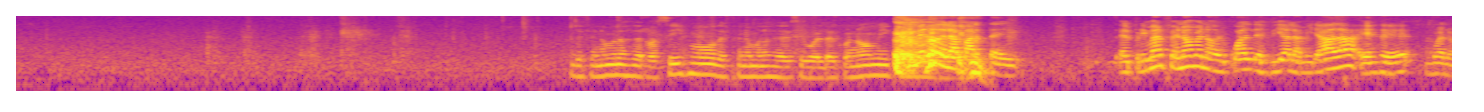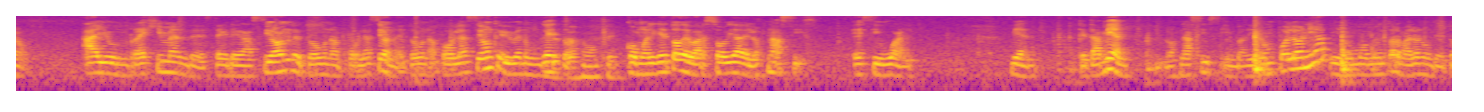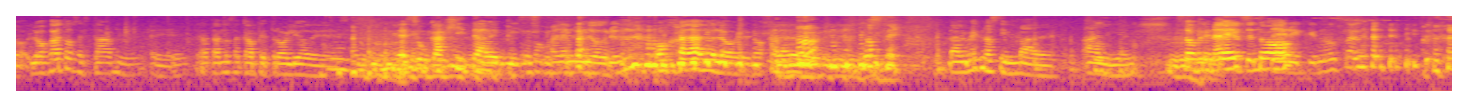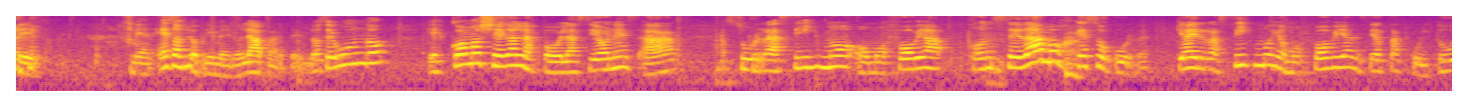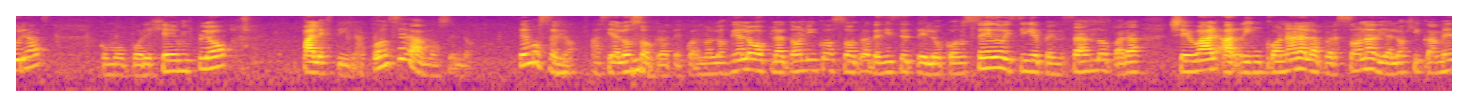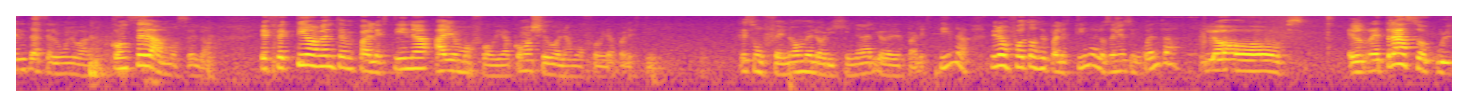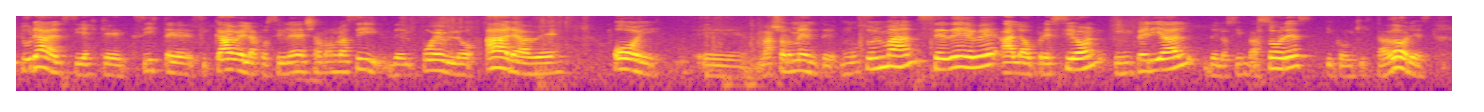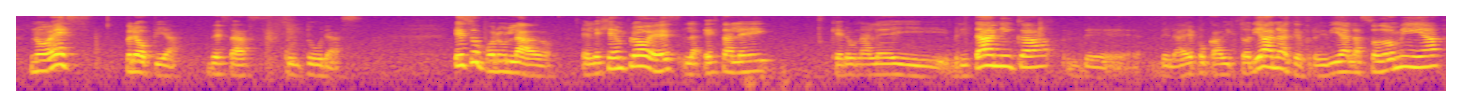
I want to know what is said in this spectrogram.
De fenómenos de racismo, de fenómenos de desigualdad económica. Primero del apartheid. El primer fenómeno del cual desvía la mirada es de, bueno, hay un régimen de segregación de toda una población. Hay toda una población que vive en un gueto, como el gueto de Varsovia de los nazis. Es igual. Bien, que también los nazis invadieron Polonia y en un momento armaron un gueto. Los gatos están eh, tratando de sacar petróleo de, de su cajita de pis. Ojalá lo logren. Ojalá lo logren, ojalá lo logren. No sé, tal vez nos invade alguien. Sobre Nadie se texto. entere, que no salgan. Sí. Bien, eso es lo primero, la parte. Lo segundo, que es cómo llegan las poblaciones a su racismo, homofobia. Concedamos que eso ocurre, que hay racismo y homofobia en ciertas culturas, como por ejemplo Palestina. Concedámoselo, démoselo hacia los Sócrates. Cuando en los diálogos platónicos Sócrates dice te lo concedo y sigue pensando para llevar, arrinconar a la persona dialógicamente hacia algún lugar. Concedámoselo. Efectivamente en Palestina hay homofobia. ¿Cómo llegó la homofobia a Palestina? ¿Es un fenómeno originario de Palestina? ¿Vieron fotos de Palestina en los años 50? Los, el retraso cultural, si es que existe, si cabe la posibilidad de llamarlo así, del pueblo árabe, hoy eh, mayormente musulmán, se debe a la opresión imperial de los invasores y conquistadores. No es propia de esas culturas. Eso por un lado. El ejemplo es esta ley, que era una ley británica de, de la época victoriana que prohibía la sodomía,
